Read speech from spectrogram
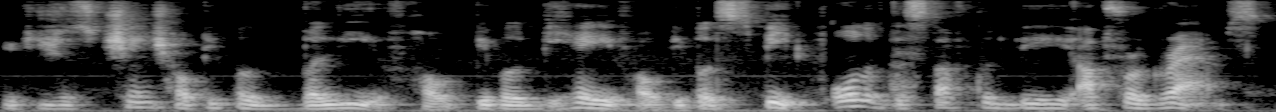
You can just change how people believe, how people behave, how people speak. All of this stuff could be up for grabs.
